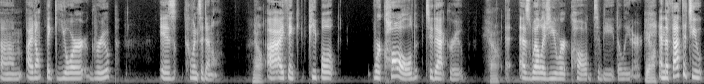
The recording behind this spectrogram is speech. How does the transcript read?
um, I don't think your group is coincidental. No, I I think people were called to that group yeah, as well as you were called to be the leader. yeah, And the fact that you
